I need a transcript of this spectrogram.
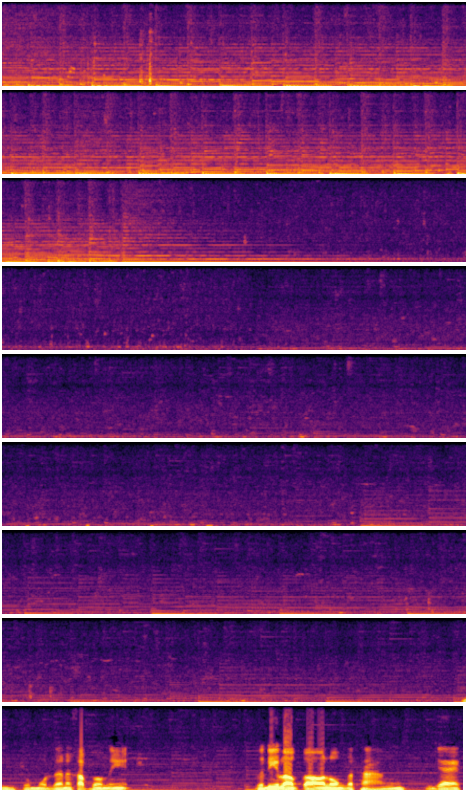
ะเก็บก่อนหมดแล้วนะครับตอนนี้ตอนนี้เราก็เอาลงกระถางแยก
